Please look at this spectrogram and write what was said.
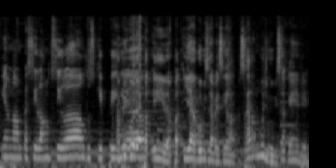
yang sampai silang-silang terus skipping tapi gue dapat ini dapat iya gue bisa sampai silang sekarang gue juga bisa kayaknya deh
